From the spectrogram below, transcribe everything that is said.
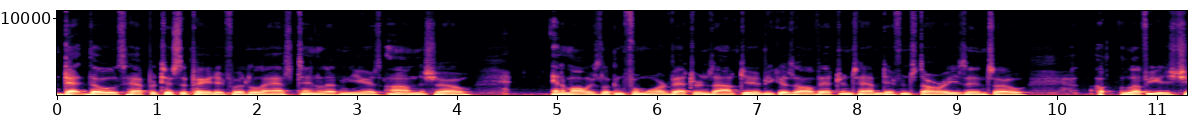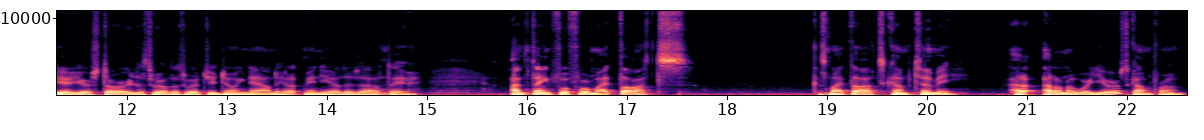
that those have participated for the last 10, 11 years on the show. And I'm always looking for more veterans out there because all veterans have different stories. And so I'd love for you to share your stories as well as what you're doing now to help many others out there. I'm thankful for my thoughts because my thoughts come to me. I, I don't know where yours come from,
